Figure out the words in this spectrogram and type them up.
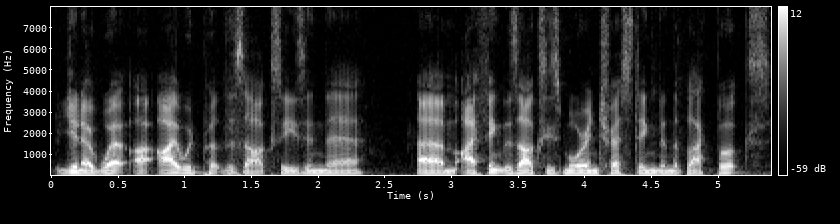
You know, where I, I would put the Xarxes in there. Um, I think the Xarxes more interesting than the Black Books.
